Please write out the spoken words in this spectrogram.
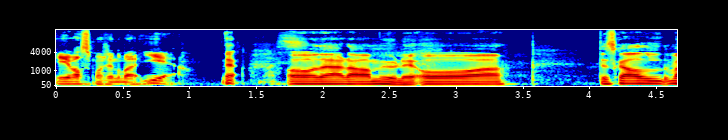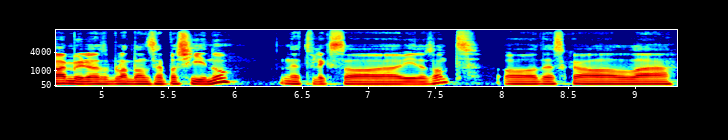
i vaskemaskinen og bare yeah. Ja. Og det er da mulig å Det skal være mulig å blant annet se på kino, Netflix og video og sånt. Og det skal eh,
